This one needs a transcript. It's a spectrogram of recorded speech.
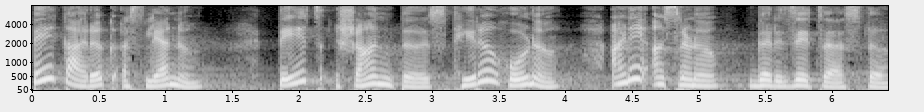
ते कारक असल्यानं तेच शांत स्थिर होणं आणि असणं गरजेचं असतं.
